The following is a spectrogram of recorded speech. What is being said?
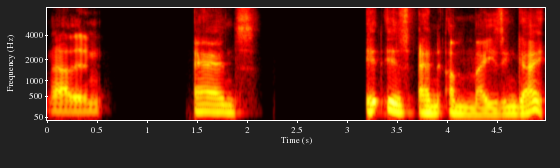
Nah, they didn't. And it is an amazing game.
